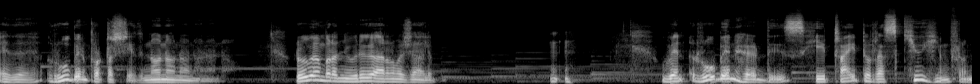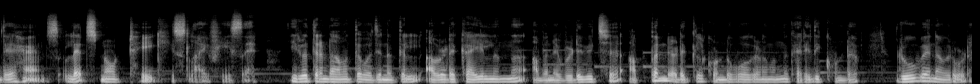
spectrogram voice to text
ഇത് റൂബൻ പ്രൊട്ടസ്റ്റ് ചെയ്തു. No no no no no no. Reuben പറഞ്ഞു ഒരു കാരണവശാലും when Reuben heard this he try to rescue him from the hands let's not take his life he said ഇരുപത്തിരണ്ടാമത്തെ വചനത്തിൽ അവരുടെ കയ്യിൽ നിന്ന് അവനെ വിടുവിച്ച് അപ്പന്റെ അടുക്കൽ കൊണ്ടുപോകണമെന്ന് കരുതിക്കൊണ്ട് രൂപൻ അവരോട്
